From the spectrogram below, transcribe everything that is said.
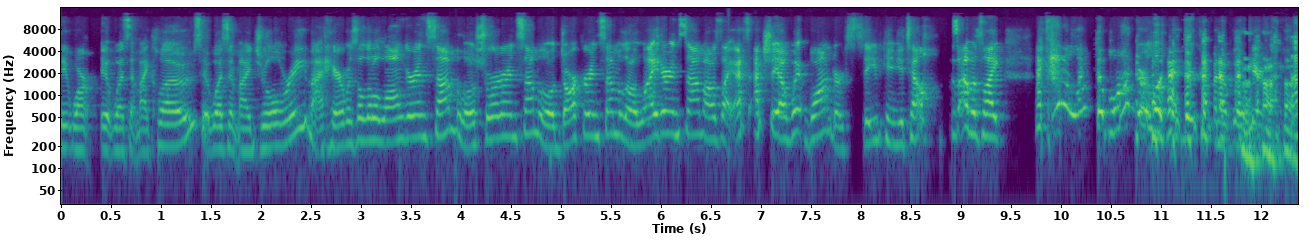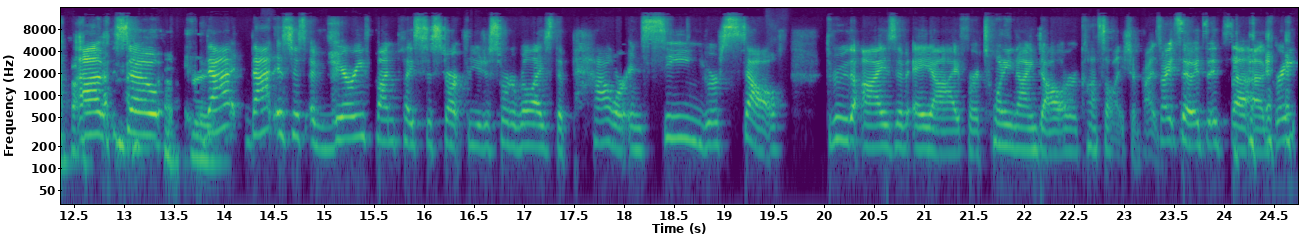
it weren't, it wasn't my clothes. It wasn't my jewelry. My hair was a little longer in some, a little shorter in some, a little darker in some, a little lighter in some. I was like, that's actually, I went blonder. Steve, can you tell? Because I was like, I kind of like the blonder look that they're coming up with here. Um, so Great. that that is just a very fun place to start for you to sort of realize the power in seeing yourself through the eyes of AI for a $29 consolation prize, right? So it's it's a, a great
